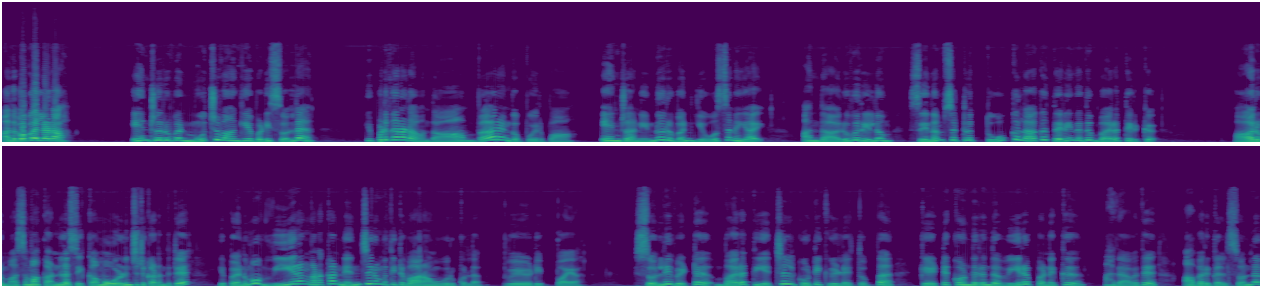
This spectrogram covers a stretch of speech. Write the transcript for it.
அது பக்கம் இல்லடா என்றொருவன் மூச்சு வாங்கியபடி சொல்ல இப்படிதானடா வந்தான் வேற எங்க போயிருப்பான்? என்றான் இன்னொருவன் யோசனையாய். அந்த அறுவரிலும் சினம் சற்று தூக்கலாக தெரிந்தது பரத்திற்கு. ஆறு மாசமா கண்ணுல சிக்காம ஒளிஞ்சிட்டு கடந்துட்டு இப்ப என்னமோ வீரங்கணக்கா நெஞ்சிரும்பத்திட்டு வாரான் ஊருக்குள்ள பேடிப்பாய. சொல்லிவிட்டு பரத் எச்சில் கூட்டி கீழே துப்ப கேட்டுக்கொண்டிருந்த வீரப்பனுக்கு அதாவது அவர்கள் சொன்ன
